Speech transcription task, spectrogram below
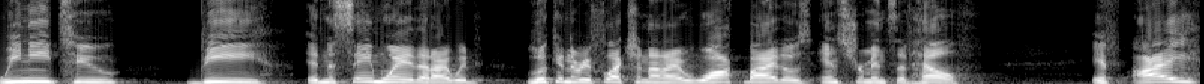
We need to be in the same way that I would look in the reflection and I walk by those instruments of health. If I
